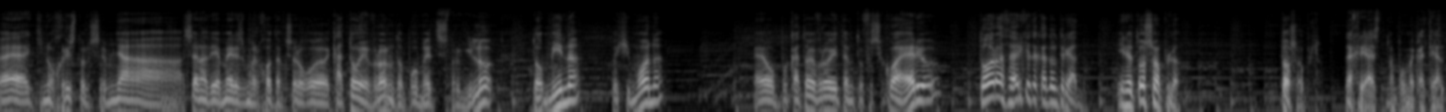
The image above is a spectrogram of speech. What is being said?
ε, κοινοχρήστων σε, μια, σε ένα διαμέρισμα ερχόταν ξέρω εγώ, 100 ευρώ, να το πούμε έτσι στρογγυλό, το μήνα, το χειμώνα, ε, όπου 100 ευρώ ήταν το φυσικό αέριο, τώρα θα έρχεται 130. Είναι τόσο απλό. Τόσο απλό. Δεν χρειάζεται να πούμε κάτι άλλο.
